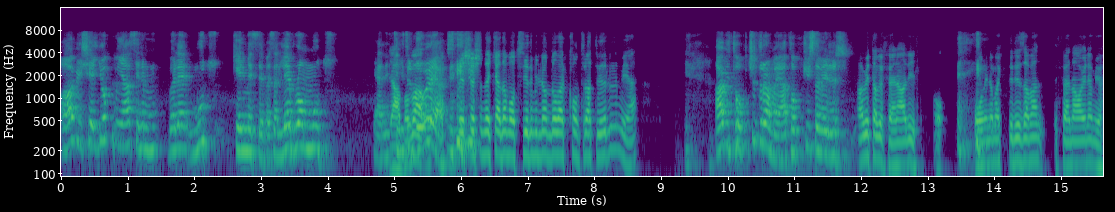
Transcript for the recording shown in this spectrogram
Abi şey yok mu ya senin böyle mood kelimesi mesela LeBron mood. Yani ya Twitter'da baba oluyor ya. 35 yaşındaki adam 37 milyon dolar kontrat verilir mi ya? Abi topçudur ama ya. Topçuysa verilir. Tabii tabii fena değil. O, oynamak istediği zaman fena oynamıyor.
